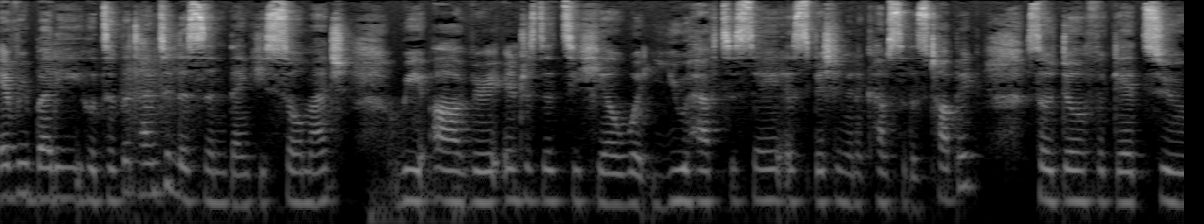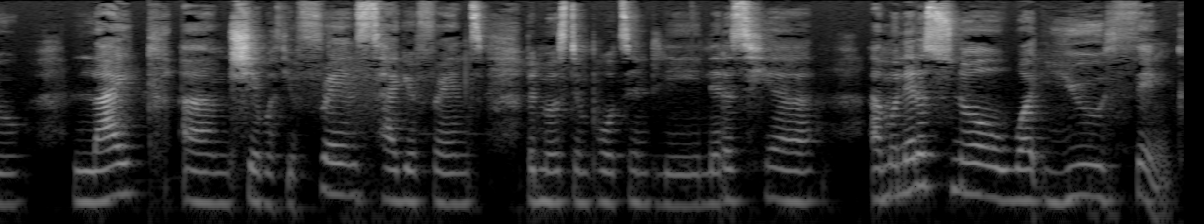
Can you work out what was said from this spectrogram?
everybody who took the time to listen. Thank you so much. We are very interested to hear what you have to say, especially when it comes to this topic. So don't forget to like, um, share with your friends, tag your friends, but most importantly, let us hear, um, or let us know what you think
